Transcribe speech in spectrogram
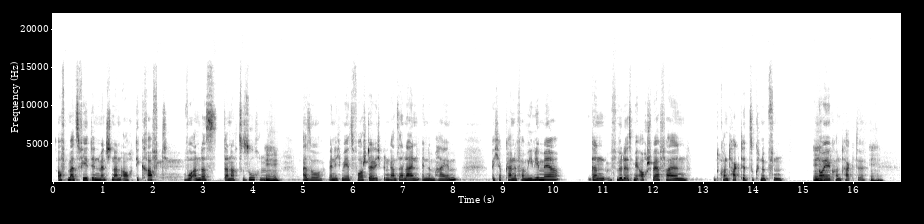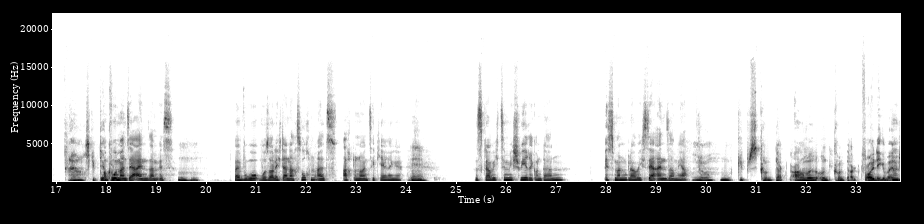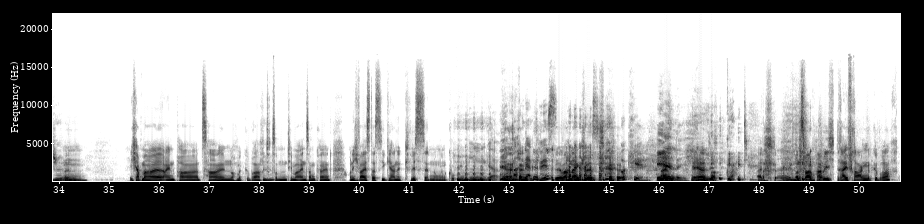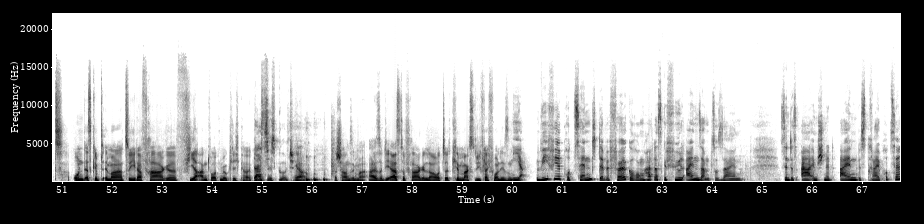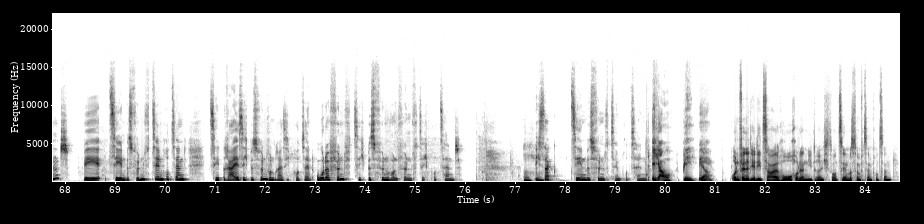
Oftmals fehlt den Menschen dann auch die Kraft, woanders danach zu suchen. Also wenn ich mir jetzt vorstelle, ich bin ganz allein in einem Heim, ich habe keine Familie mehr, dann würde es mir auch schwerfallen, Kontakte zu knüpfen, mhm. neue Kontakte. Mhm. Ja, es gibt ja. Obwohl Kon man sehr einsam ist. Mhm. Weil wo, wo soll ich danach suchen als 98-Jährige? Mhm. Das ist, glaube ich, ziemlich schwierig und dann ist man, glaube ich, sehr einsam, ja. Ja, gibt es kontaktarme und kontaktfreudige Menschen. Mhm. Ich habe mal ein paar Zahlen noch mitgebracht mhm. zum Thema Einsamkeit. Und ich weiß, dass Sie gerne Quiz-Sendungen gucken. Mhm, ja. ja. Machen wir ein Quiz? Wir machen ein Quiz. okay. Ehrlich. Also, ehrlich. Oh also, und zwar habe ich drei Fragen mitgebracht. Und es gibt immer zu jeder Frage vier Antwortmöglichkeiten. Das ist gut. Ja. Da schauen Sie mal. Also, die erste Frage lautet: Kim, magst du die vielleicht vorlesen? Ja. Wie viel Prozent der Bevölkerung hat das Gefühl, einsam zu sein? Sind es A im Schnitt 1 bis 3 Prozent, B 10 bis 15 Prozent, C 30 bis 35 Prozent oder 50 bis 55 Prozent. Mhm. Ich sag 10 bis 15 Prozent. Ich auch. B, B. Ja. Und findet ihr die Zahl hoch oder niedrig, so 10 bis 15 Prozent?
